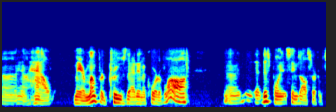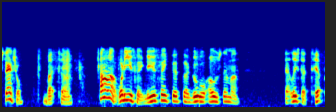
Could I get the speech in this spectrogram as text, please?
Uh, you know, how Mayor Mumford proves that in a court of law, uh, at this point, it seems all circumstantial. But uh, I don't know. What do you think? Do you think that uh, Google owes them a at least a tip?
